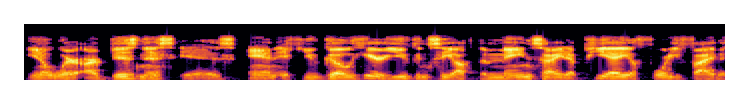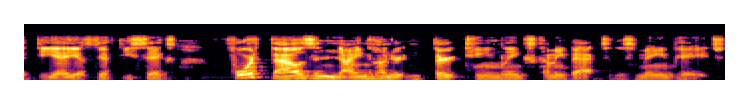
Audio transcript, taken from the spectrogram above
you know, where our business is. And if you go here, you can see off the main site a PA of 45, a DA of 56, 4,913 links coming back to this main page.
